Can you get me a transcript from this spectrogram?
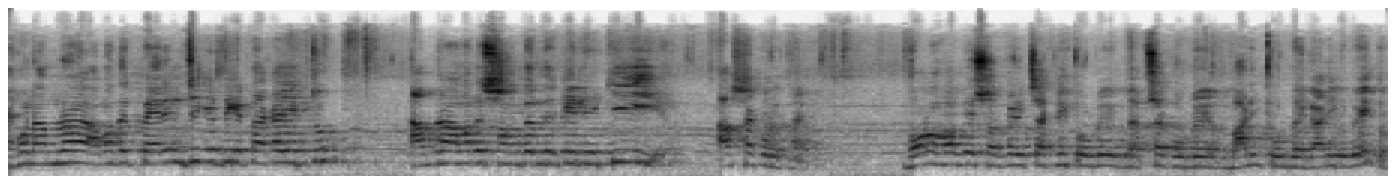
এখন আমরা আমাদের প্যারেন্টিং এর দিকে তাকাই একটু। আমরা আমাদের সন্তানদেরকে নিয়ে কি আশা করে থাকি? বড় হবে, সরকারি চাকরি করবে, ব্যবসা করবে, বাড়ি করবে, গাড়ি করবে, এই তো।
